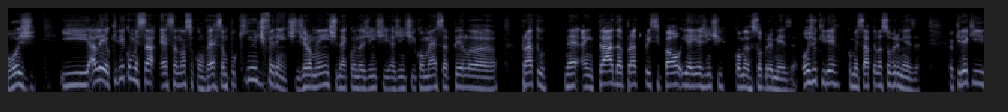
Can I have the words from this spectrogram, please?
hoje. E, Ale, eu queria começar essa nossa conversa um pouquinho diferente. Geralmente, né, quando a gente, a gente começa pela prato, né, a entrada, prato principal, e aí a gente come a sobremesa. Hoje eu queria começar pela sobremesa. Eu queria que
